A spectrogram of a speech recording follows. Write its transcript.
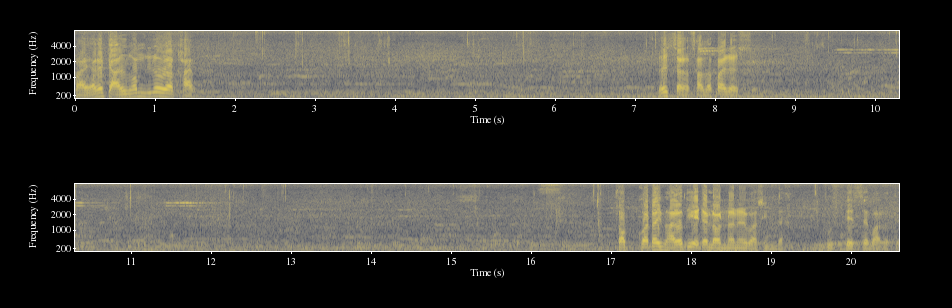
পায়রাকে চাল গম দিলে ওরা খায়। এই সারা সাদা পায়রা এসছে। সব কটাই ভারতীয় এটা লন্ডনের বাসিন্দা ঘুরতে এসছে ভারতে।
